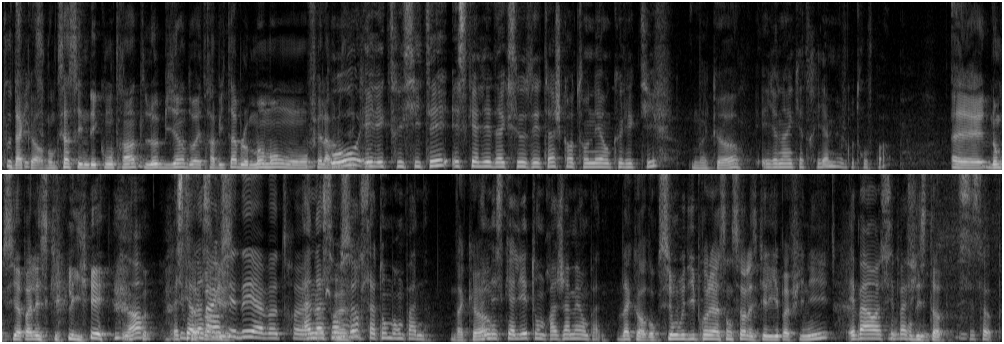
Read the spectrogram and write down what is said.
Tout de suite. D'accord, donc ça c'est une des contraintes, le bien doit être habitable au moment où on fait la remise Eau, des clés. électricité, escalier d'accès aux étages quand on est en collectif? D'accord. Et il y en a un quatrième, mais je ne retrouve pas. Euh, donc s'il n'y a pas l'escalier, Non, parce qu'un ascenseur, accéder à votre. un votre- ascenseur, ça tombe en panne. d'accord. Un escalier tombera jamais en panne. D'accord, donc si on vous dit prenez l'ascenseur, l'escalier n'est pas fini, Eh ben, c'est pas On dit fini. stop. C'est stop.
